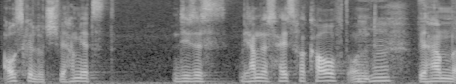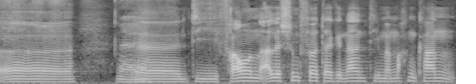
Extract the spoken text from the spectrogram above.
ausgelutscht. Wir haben jetzt dieses, wir haben das heiß verkauft und Mhm. wir haben äh, Ja, ja. Äh, die Frauen alle Schimpfwörter genannt, die man machen kann.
